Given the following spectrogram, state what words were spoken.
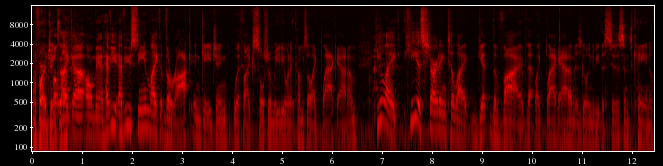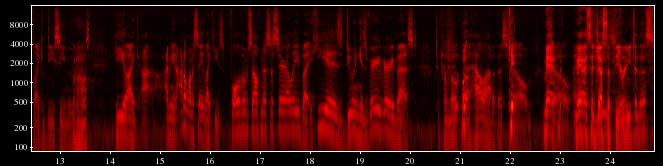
before I jinx But like, uh, oh man, have you have you seen like The Rock engaging with like social media when it comes to like Black Adam? He like he is starting to like get the vibe that like Black Adam is going to be the Citizens Kane of like DC movies. Uh-huh. He like I, I mean I don't want to say like he's full of himself necessarily, but he is doing his very very best to promote Well, the hell out of this Can- film. May So, I, may I suggest a theory to this?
